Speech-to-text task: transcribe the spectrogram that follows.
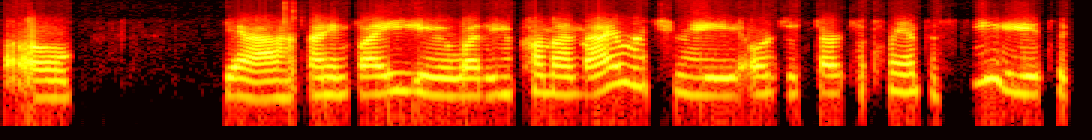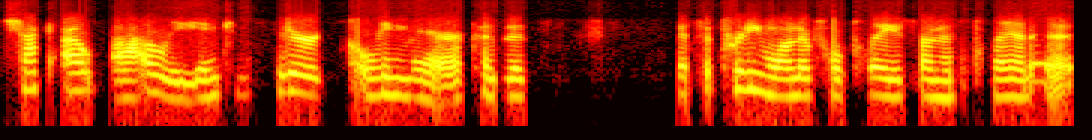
So yeah, I invite you, whether you come on my retreat or just start to plant the seed, to check out Bali and consider going there because it's it's a pretty wonderful place on this planet.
